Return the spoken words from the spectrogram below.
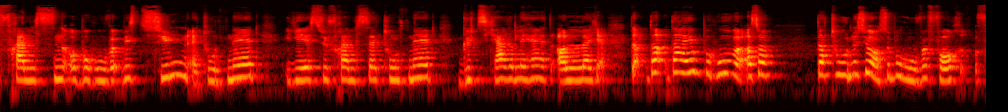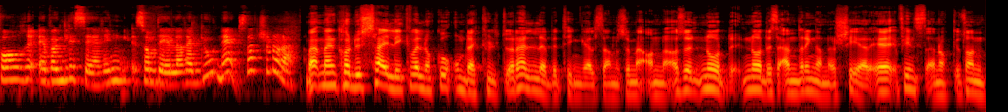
frelsen og behovet Hvis synd er tont ned, Jesu frelse er tont ned, Guds kjærlighet alle, da, da, da er jo behovet altså da tones jo også behovet for, for, evangelisering som del av religion ned. skjønner du Men, men, kan du si likevel noe om de kulturelle betingelsene som er annet? Altså, når, når disse endringene skjer, fins det noen sånn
